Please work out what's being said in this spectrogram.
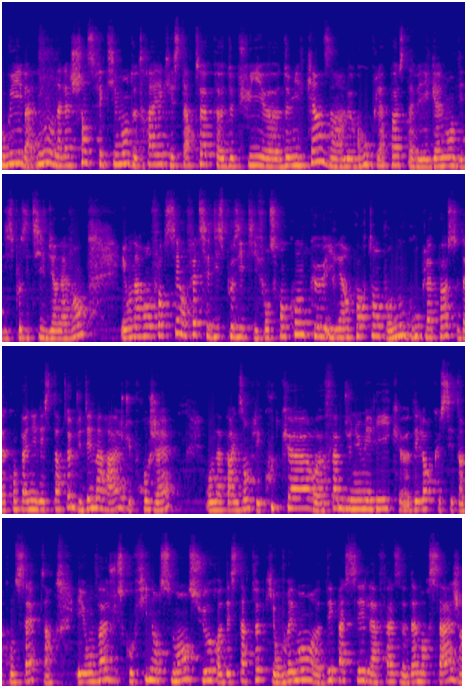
Oui, bah, nous, on a la chance effectivement de travailler avec les startups depuis 2015. Euh, Le groupe La Poste avait également des dispositifs bien avant et on a renforcé en fait ces dispositifs. On se rend compte qu'il est important pour nous, groupe La Poste, d'accompagner les startups du démarrage du projet on a par exemple les coups de cœur euh, femmes du numérique euh, dès lors que c'est un concept hein, et on va jusqu'au financement sur des startups qui ont vraiment euh, dépassé la phase d'amorçage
